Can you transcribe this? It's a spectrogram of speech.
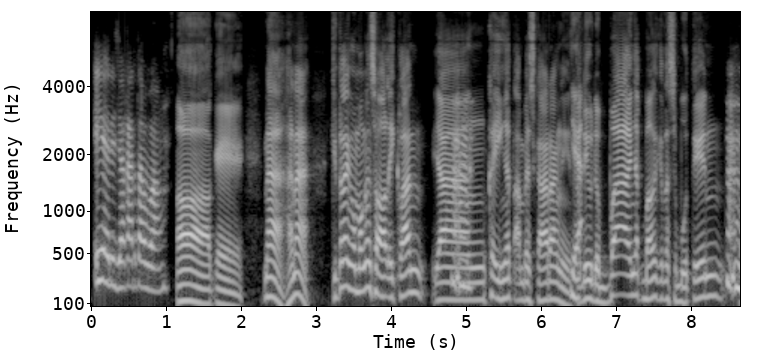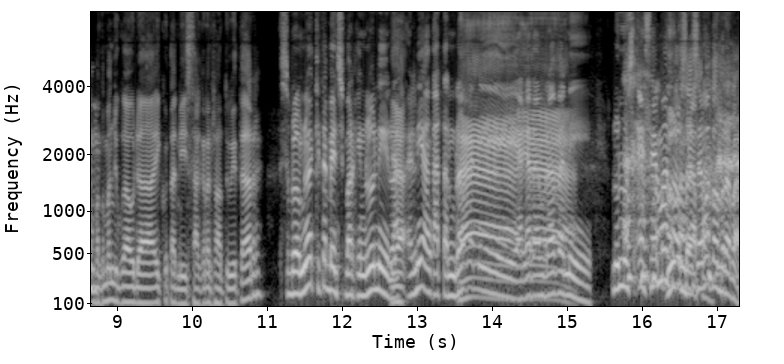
Iya, di Jakarta, Bang. Oh, Oke. Nah, Hana, kita lagi ngomongin soal iklan yang keinget sampai sekarang nih. Ya. Tadi udah banyak banget kita sebutin. Teman-teman juga udah ikutan di Instagram sama Twitter. Sebelumnya kita benchmarking dulu nih. lah. Ya. Ini angkatan berapa Nah, nih? Angkatan iya. berapa nih? Lulus SMA Lulus tahun berapa? SMA tahun berapa?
